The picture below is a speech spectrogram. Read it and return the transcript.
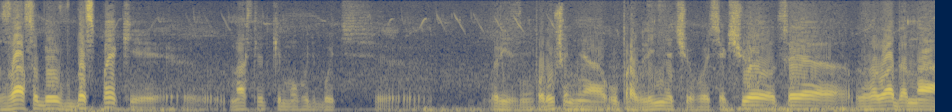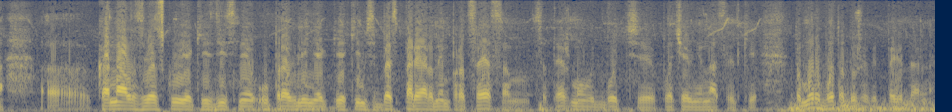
засобів безпеки е, наслідки можуть бути. е, різні порушення управління чогось. Якщо це завада на канал зв'язку, який здійснює управління якимось безперервним процесом, це теж можуть бути плачевні наслідки. Тому робота дуже відповідальна.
